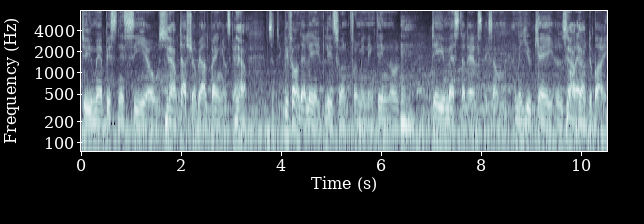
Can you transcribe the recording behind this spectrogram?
Det är ju med business CEOs. Ja. Där kör vi allt på engelska. Ja. Så vi får en del lead- leads från, från min LinkedIn. Och Det är ju mestadels liksom, ja, men UK, USA Ja, ja. Dubai.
